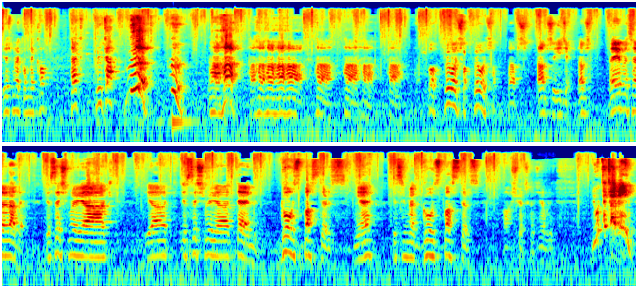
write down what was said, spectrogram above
Wiesz mleko, mleko? Tak? Trójka? Aha! Ha, ha, ha, ha, ha, ha, ha, ha. O, wyłącz to, wyłącz to. Dobrze, dobrze, idzie, dobrze. Dajemy sobie radę. Jesteśmy jak... jak... jesteśmy jak ten... Ghostbusters, nie? Jesteśmy jak Ghostbusters. O, świeczka, dzień dobry. Nie uciekaj!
